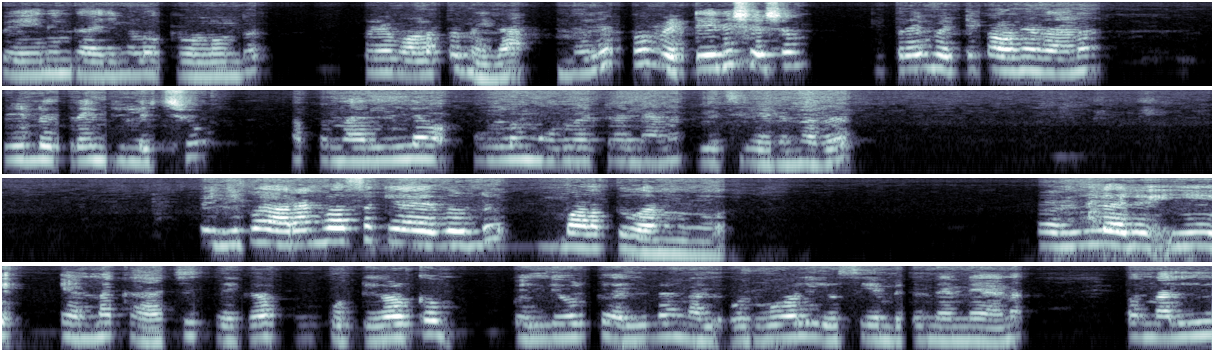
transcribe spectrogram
പെയിനും കാര്യങ്ങളൊക്കെ ഉള്ളതുകൊണ്ട് ഇപ്പോഴേ വളർത്തുന്നില്ല. എന്നാലും ഇപ്പോൾ വെട്ടിയതിന് ശേഷം ഇത്രയും വെട്ടിക്കളഞ്ഞതാണ് വീണ്ടും ഇത്രയും കിളിച്ചു. അപ്പം നല്ല ഉള്ള മുഴുവായിട്ട് തന്നെയാണ് കിളിച്ച് വരുന്നത്. ഇനിയിപ്പോൾ ആറാം ക്ലാസ് ഒക്കെ ആയതുകൊണ്ട് വളർത്തുകയാണ് നിങ്ങൾ എല്ലാവരും ഈ എണ്ണ കാച്ചി തേക്കുക കുട്ടികൾക്കും വലിയവർക്കും എല്ലാം നല്ല ഒരുപോലെ യൂസ് ചെയ്യാൻ പറ്റുന്ന എണ്ണയാണ് അപ്പം നല്ല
